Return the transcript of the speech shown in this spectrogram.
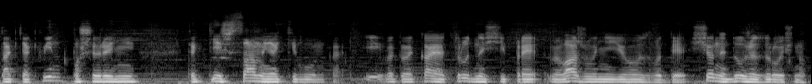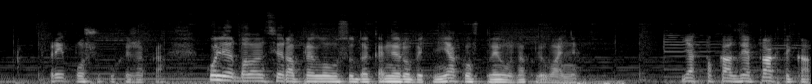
так як він по ширині такий ж самий, як і лунка, і викликає труднощі при вилажуванні його з води, що не дуже зручно при пошуку хижака. Колір балансира при лову судака не робить ніякого впливу на клювання. Як показує практика,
